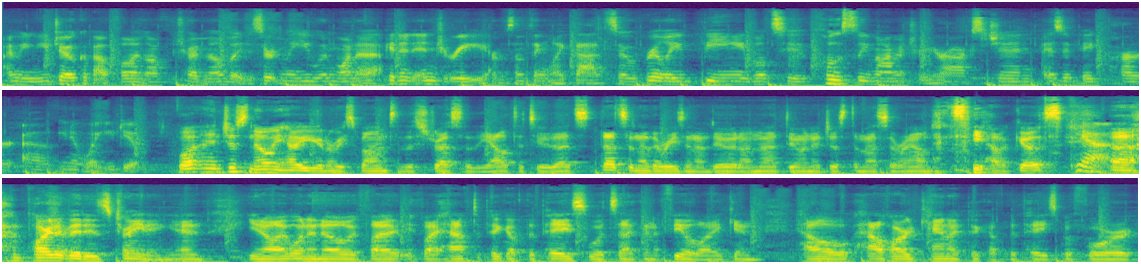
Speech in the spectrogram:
I mean, you joke about falling off the treadmill, but certainly you wouldn't want to get an injury from something like that. So really being able to closely monitor your oxygen is a big part of you know what you do. Well, and just knowing how you're going to respond to the stress of the altitude that's that's another reason I'm doing it. I'm not doing it just to mess around and see how it goes. Yeah. Uh, part sure. of it is training, and you know I want to know if I if I have to pick up the pace, what's that going to feel like, and how how hard can I pick up the pace before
